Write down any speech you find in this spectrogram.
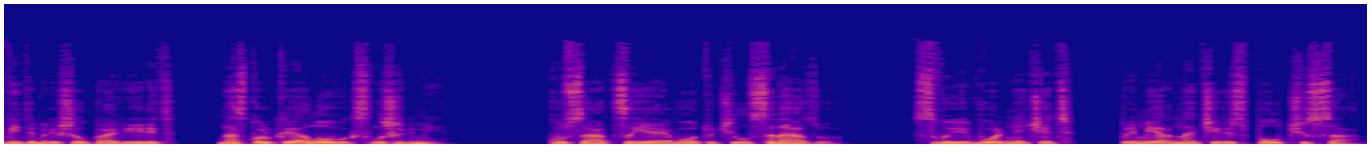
Видимо, решил проверить, насколько я ловок с лошадьми. Кусаться я его отучил сразу. Своевольничать примерно через полчаса.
